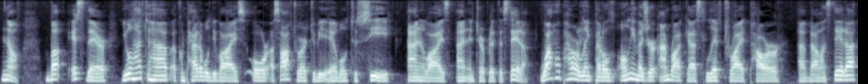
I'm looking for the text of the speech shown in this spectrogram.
No, but it's there. You'll have to have a compatible device or a software to be able to see analyze, and interpret this data. Wahoo POWRLINK pedals only measure and broadcast lift right power uh, balance data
